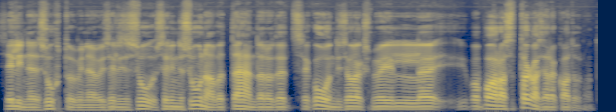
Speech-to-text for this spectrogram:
selline suhtumine või sellise suu-, selline suunavõtt tähendanud, et see koondis oleks meil juba paar aastat tagasi ära kadunud.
